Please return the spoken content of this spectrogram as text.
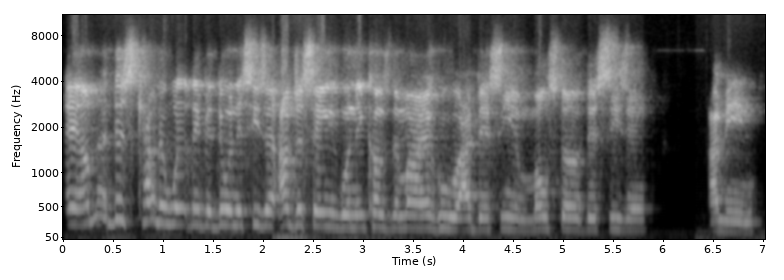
Hey, I'm not discounting what they've been doing this season. I'm just saying when it comes to mine, who I've been seeing most of this season, I mean,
